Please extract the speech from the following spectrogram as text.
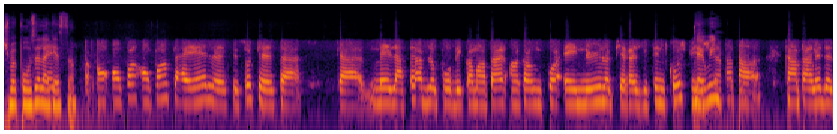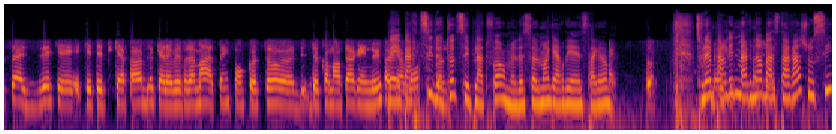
Je me posais la Ben, question. On, on, pen- on pense à elle, c'est sûr que ça, ça met la table là, pour des commentaires, encore une fois, haineux, là, puis rajouter une couche. Puis Ben oui. quand, quand on parlait de ça, elle disait qu'elle qu'elle était plus capable, là, qu'elle avait vraiment atteint son quota euh, de, de commentaires haineux. Ben, elle est partie de toutes ces plateformes. Elle a seulement gardé Instagram. Tu voulais me Ben, parler de Marina. Bastarache aussi?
